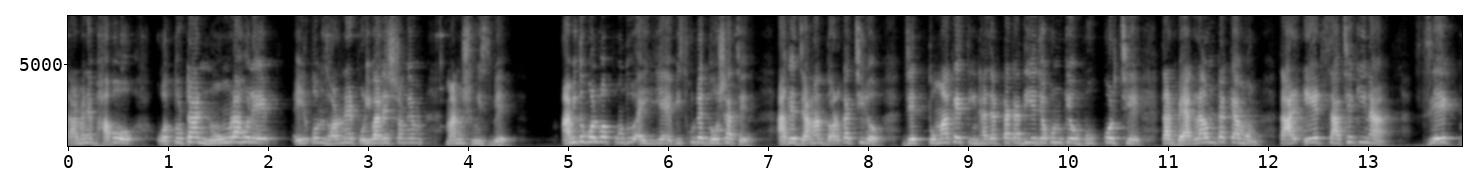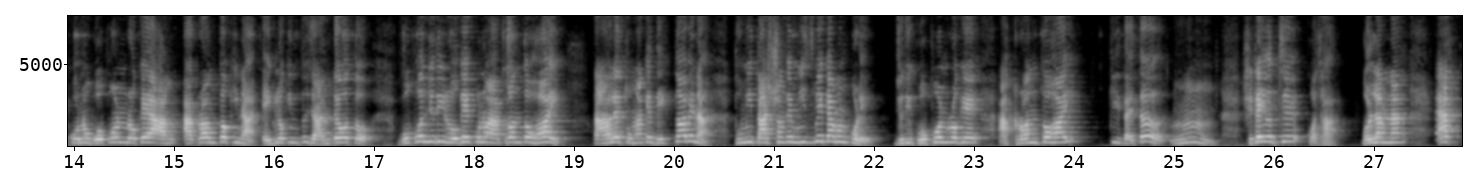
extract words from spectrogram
তার মানে ভাবো, কতটা নোংরা হলে এইরকম ধরনের পরিবারের সঙ্গে মানুষ মিশবে। আমি তো বলব এই ইয়ে বিস্কুটের দোষ আছে। আগে জানার দরকার ছিল যে তোমাকে তিন হাজার টাকা দিয়ে যখন কেউ বুক করছে, তার ব্যাকগ্রাউন্ডটা কেমন? তার এডস আছে কি না সে কোনো গোপন রোগে আক্রান্ত কিনা? এগুলো কিন্তু জানতে হতো। গোপন যদি রোগে কোনো আক্রান্ত হয়, তাহলে তোমাকে দেখতে হবে না। তুমি তার সঙ্গে মিশবে কেমন করে? যদি গোপন রোগে আক্রান্ত হয়, কি তাই তো? হুম, সেটাই হচ্ছে কথা। বললাম না, এত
